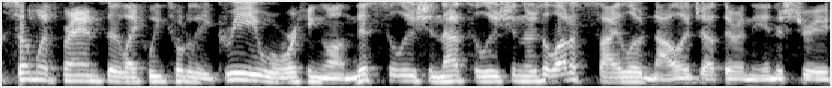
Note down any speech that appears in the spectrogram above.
Some with brands, they're like, we totally agree. We're working on this solution, that solution. There's a lot of siloed knowledge out there in the industry.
